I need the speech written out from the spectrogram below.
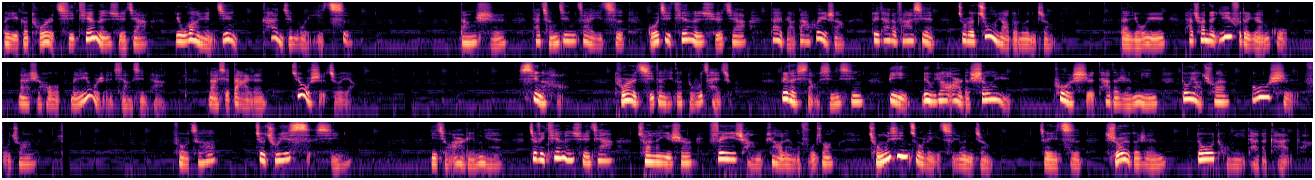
被一个土耳其天文学家用望远镜看见过一次。当时，他曾经在一次国际天文学家代表大会上对他的发现做了重要的论证，但由于他穿的衣服的缘故，那时候没有人相信他。那些大人就是这样。幸好，土耳其的一个独裁者，为了小行星 B 六幺二的声誉，迫使他的人民都要穿欧式服装，否则就处以死刑。一九二零年，这位天文学家穿了一身非常漂亮的服装，重新做了一次论证。这一次，所有的人。都同意他的看法。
